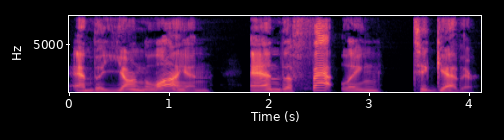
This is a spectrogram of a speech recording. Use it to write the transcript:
and the young lion, and the fatling together,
